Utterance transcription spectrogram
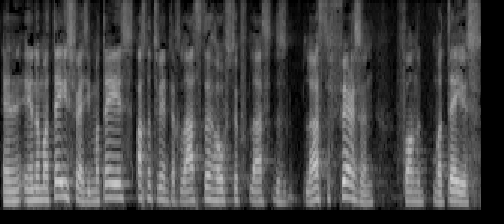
En in de Matthäus-versie, Matthäus 28, laatste hoofdstuk, laatste, dus laatste versen van Matthäus.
